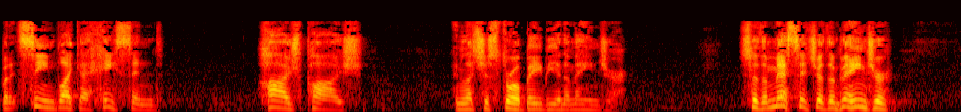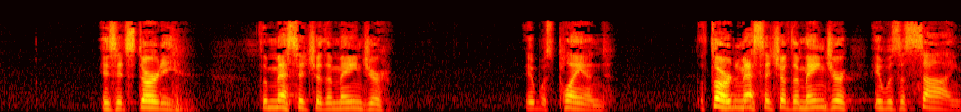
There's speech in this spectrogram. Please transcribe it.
But it seemed like a hastened hodgepodge and let's just throw a baby in a manger. So the message of the manger is it's dirty. The message of the manger, it was planned. The third message of the manger, it was a sign.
